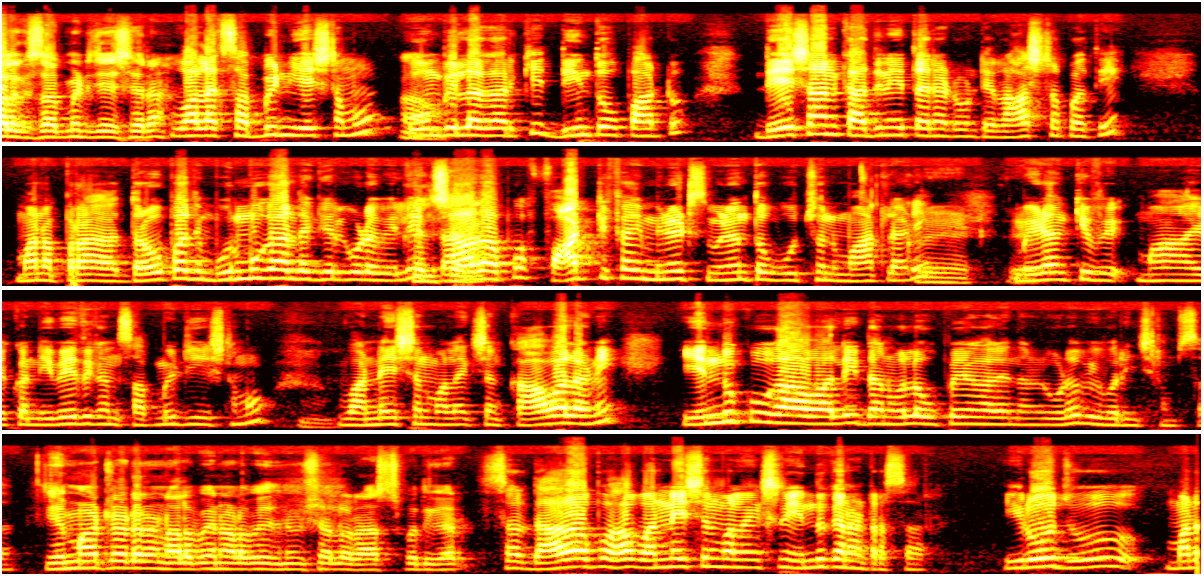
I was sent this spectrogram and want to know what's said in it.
వాళ్ళకి సబ్మిట్ చేశారా? వాళ్ళకి సబ్మిట్ చేసినాము. ఓం బిర్లా గారికి దీంతో పాటు దేశానికి అధినేత అయినటువంటి రాష్ట్రపతి మన ప్ర ద్రౌపది ముర్ము గారి దగ్గర కూడా వెళ్ళి దాదాపు ఫార్టీ ఫైవ్ మినిట్స్ మేడంతో కూర్చొని మాట్లాడి మేడంకి మా యొక్క నివేదికను సబ్మిట్ చేసినాము. వన్ నేషన్ వన్ ఎలక్షన్ కావాలని ఎందుకు కావాలి దానివల్ల ఉపయోగాలు ఏందని కూడా వివరించినాం సార్. ఏం మాట్లాడారు నలభై నలభై ఐదు నిమిషాల్లో రాష్ట్రపతి గారు? సార్ దాదాపు వన్ నేషన్ వన్ ఎలక్షన్ ఎందుకు అని అంటారు సార్? ఈరోజు మన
